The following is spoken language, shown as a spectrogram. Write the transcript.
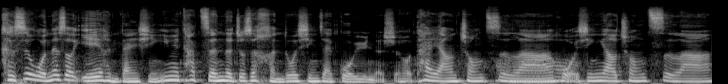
可是我那时候也很担心，因为他真的就是很多星在过运的时候，太阳冲刺啦，哦、火星要冲刺啦，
